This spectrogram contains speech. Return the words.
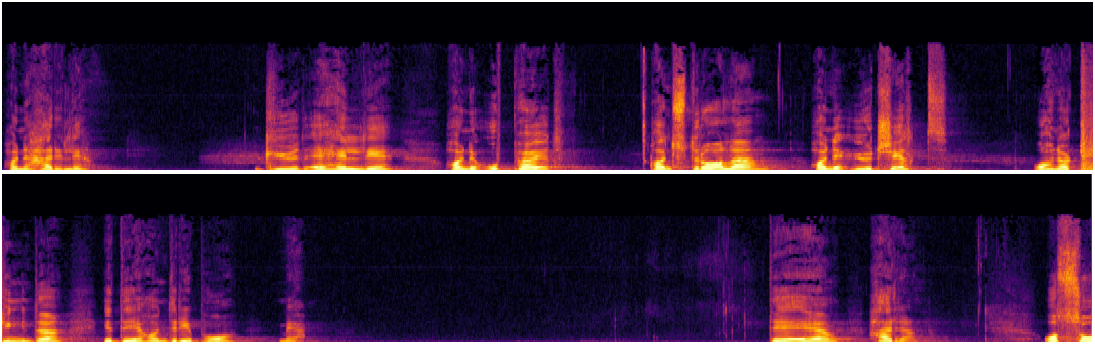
Han er herlig. Gud er hellig. Han er opphøyd, han stråler, han er utskilt, og han har tyngde i det han driver på med. Det er Herren. Og så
